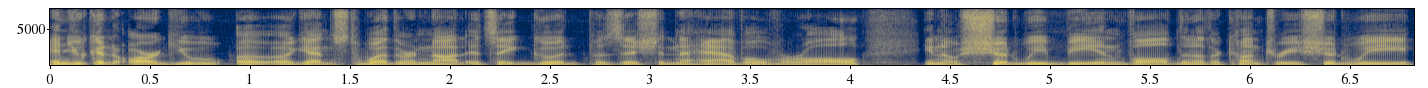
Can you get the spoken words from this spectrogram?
And you can argue uh, against whether or not it's a good position to have overall. You know, should we be involved in other countries? Should we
